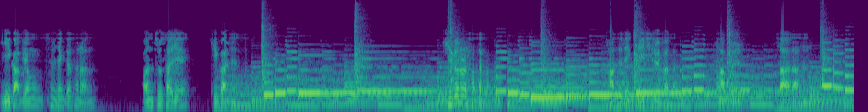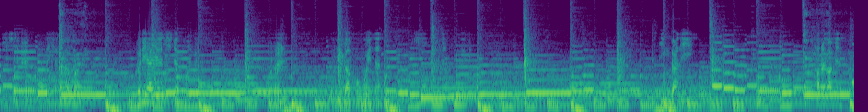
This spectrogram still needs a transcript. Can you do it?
이가병 선생께서는 언수사에 기가면서 기도를 하다가 하늘의 계시를 받아 탑을 쌓으라는 지시를 받으셨다고 합니다. 그리하여 시작한 것이 오늘 우리가 보고 있는 이 탑들입니다. 인간이 살아가면서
